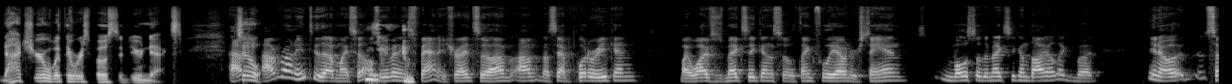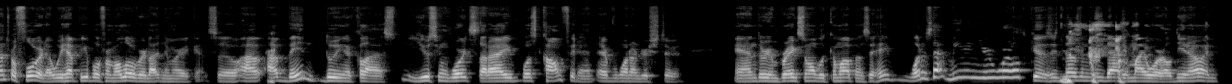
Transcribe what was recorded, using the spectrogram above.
not sure what they were supposed to do next. I've, so I've run into that myself, even in Spanish, right? So I'm I'm, I'm Puerto Rican. My wife is Mexican, so thankfully I understand most of the Mexican dialect. But you know, Central Florida, we have people from all over Latin America. So I, I've been doing a class using words that I was confident everyone understood. And during breaks, someone would come up and say, "Hey, what does that mean in your world?" Because it doesn't mean that in my world, you know. And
